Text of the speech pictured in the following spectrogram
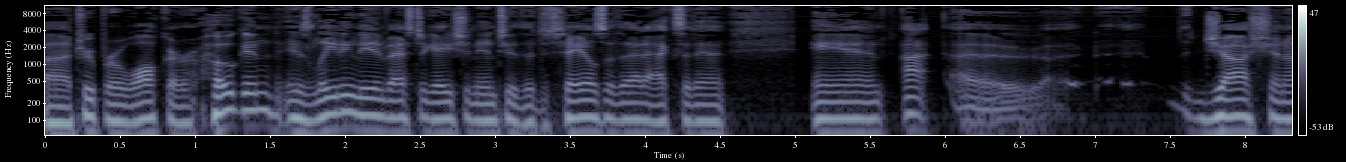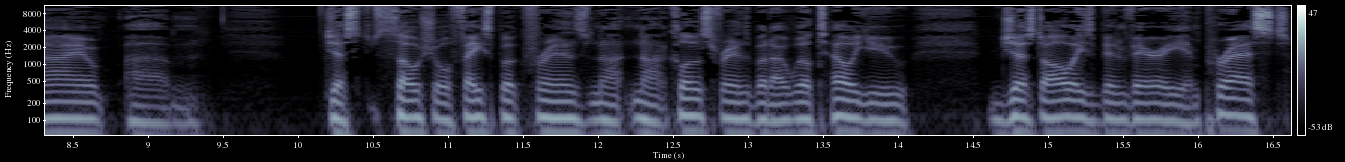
Uh, Trooper Walker Hogan is leading the investigation into the details of that accident. And I, uh, Josh and I, um, just social Facebook friends, not not close friends, but I will tell you, just always been very impressed.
